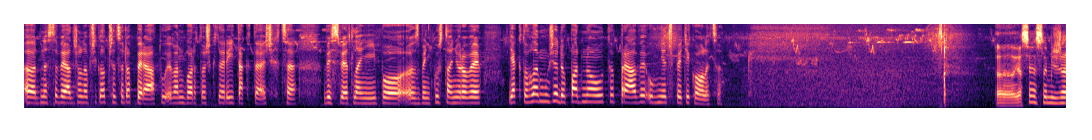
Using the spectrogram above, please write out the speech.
Eh, dnes se vyjádřil například předseda Pirátů Ivan Bartoš, který taktéž chce vysvětlení po eh, Zbyňku Staňurovi. Jak tohle může dopadnout právě uvnitř pěti koalice? Eh, já si myslím, že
